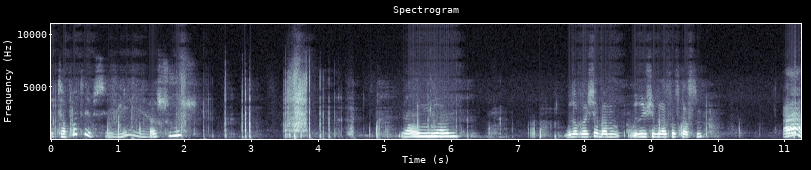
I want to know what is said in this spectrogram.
E, Kapat hepsini. Ya sus. Lan lan. Bu da arkadaşlar ben bu da işe biraz az kalsın. Aa!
